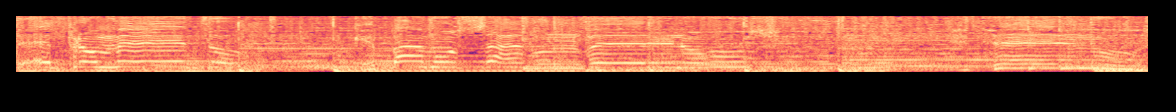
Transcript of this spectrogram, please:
Te prometo que vamos a volvernos eternos.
